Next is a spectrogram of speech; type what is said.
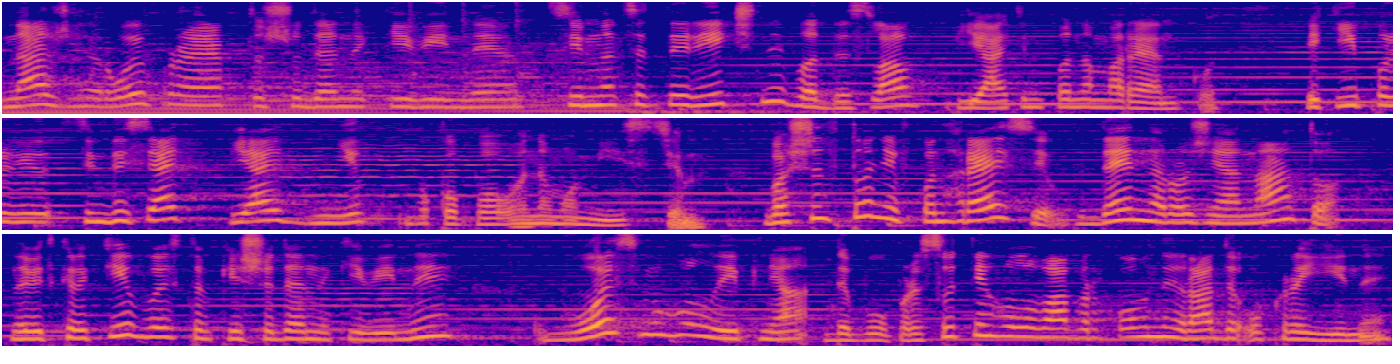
наш герой проекту Щоденники війни, 17-річний Владислав П'ятін Пономаренко, який провів 75 днів в окупованому місті. В Вашингтоні в Конгресі в день народження НАТО на відкритті виставки Щоденники війни 8 липня, де був присутній голова Верховної Ради України,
